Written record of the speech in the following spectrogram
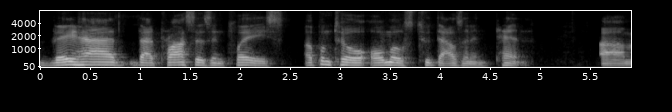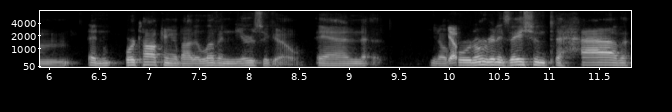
they had that process in place up until almost 2010. Um, and we're talking about 11 years ago. And, you know, yep. for an organization to have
